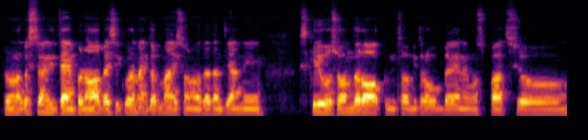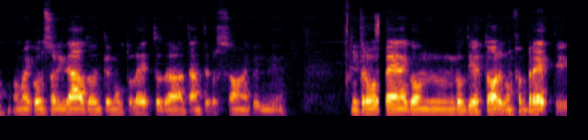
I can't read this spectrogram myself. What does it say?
per una questione di tempo, no, vabbè, sicuramente ormai sono da tanti anni scrivo su On The Rock, insomma, mi trovo bene, è uno spazio ormai consolidato, anche molto letto da tante persone, quindi mi trovo bene con col direttore, con Fabretti,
